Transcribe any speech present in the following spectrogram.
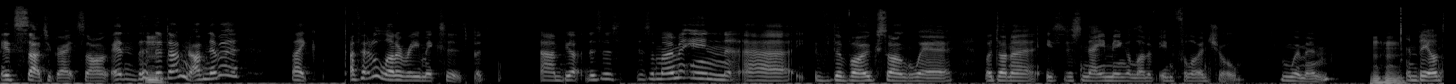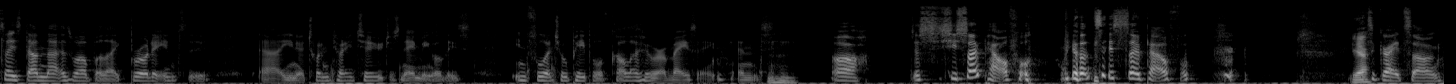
it's such a great song, and they've mm. done. I've never like I've heard a lot of remixes, but um, there's this, there's a moment in uh, the Vogue song where Madonna is just naming a lot of influential women, hmm and Beyonce's done that as well, but like brought it into uh, you know 2022, just naming all these influential people of color who are amazing, and hmm oh, just she's so powerful. Beyonce's so powerful. Yeah, It's a great song.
